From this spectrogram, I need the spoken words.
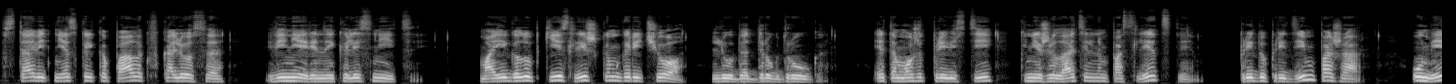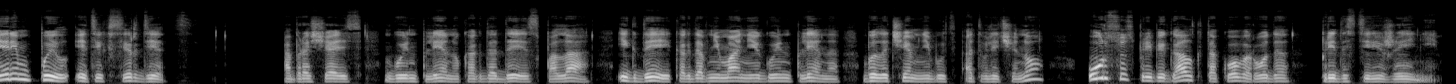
вставить несколько палок в колеса венериной колесницы. Мои голубки слишком горячо любят друг друга. Это может привести к нежелательным последствиям. Предупредим пожар, умерим пыл этих сердец. Обращаясь к Гуинплену, когда Дея спала, и к Дее, когда внимание Гуинплена было чем-нибудь отвлечено, Урсус прибегал к такого рода предостережениям.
